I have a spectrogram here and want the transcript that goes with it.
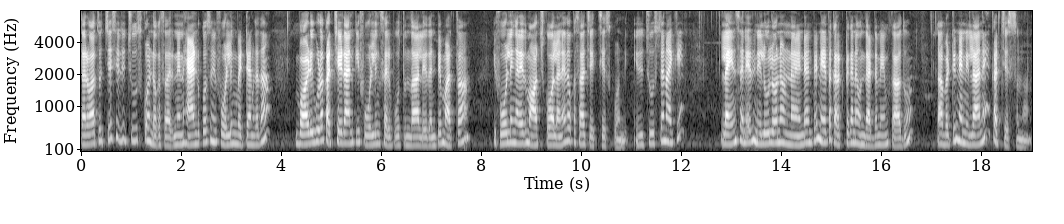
తర్వాత వచ్చేసి ఇది చూసుకోండి ఒకసారి. నేను హ్యాండ్ కోసం ఈ ఫోల్డింగ్ పెట్టాను కదా బాడీ కూడా కట్ చేయడానికి ఈ ఫోల్డింగ్ సరిపోతుందా లేదంటే మర్త ఈ ఫోల్డింగ్ అనేది మార్చుకోవాలనేది ఒకసారి చెక్ చేసుకోండి. ఇది చూస్తే నాకు లైన్స్ అనేది నిలువులోనే ఉన్నాయండి. అంటే నేత కరెక్ట్గానే ఉంది అడ్డమేం కాదు. కాబట్టి నేను ఇలానే కట్ చేస్తున్నాను.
